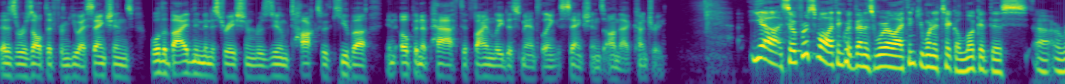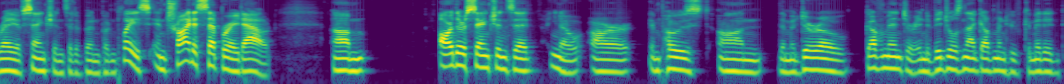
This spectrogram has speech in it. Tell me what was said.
that has resulted from U.S. sanctions? Will the Biden administration resume talks with Cuba and open a path to finally dismantling sanctions on that country? Yeah. So first of all, I think with Venezuela, I think you want to take a look at this uh, array of sanctions that have been put in place and try to separate out. Um, are there sanctions that you know are imposed on the Maduro government or individuals in that government who've committed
